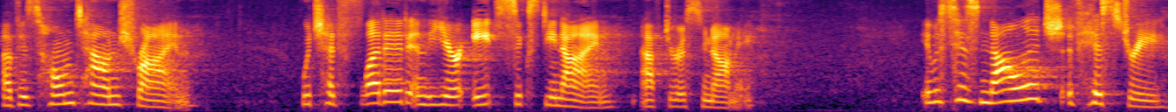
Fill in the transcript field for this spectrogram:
of his hometown shrine, which had flooded in the year 869 after a tsunami. It was his knowledge of history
